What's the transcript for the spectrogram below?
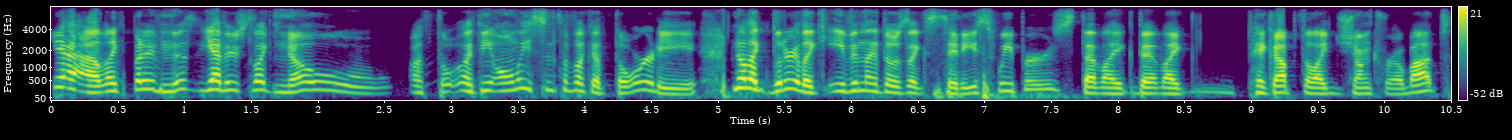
Yeah, like, but in this, yeah, there's like no author- like the only sense of like authority. No, like literally, like even like those like city sweepers that like that like pick up the like junked robots,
